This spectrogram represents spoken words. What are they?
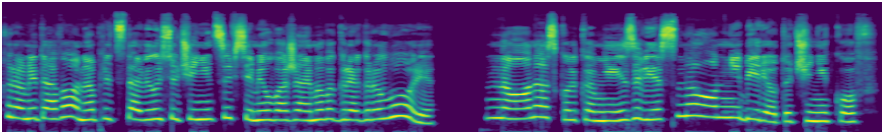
Кроме того, она представилась ученицей всеми уважаемого Грегора Лори, но, насколько мне известно, он не берет учеников.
